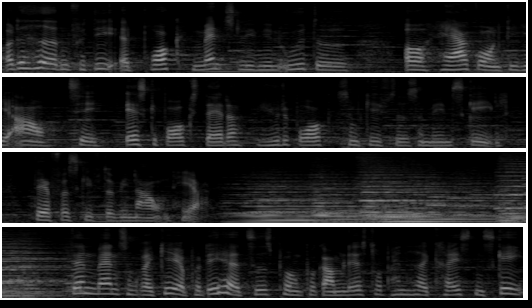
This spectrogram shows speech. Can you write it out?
Og det hedder den, fordi at Brok mandslinjen uddøde, og herregården gik i arv til Eske Broks datter, Jytte Brok, som giftede sig med en Skel. Derfor skifter vi navn her. Den mand, som regerer på det her tidspunkt på Gamle Estrup, han hedder Christen Skel.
